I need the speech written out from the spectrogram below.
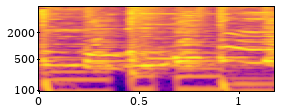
chỉ cần đến với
